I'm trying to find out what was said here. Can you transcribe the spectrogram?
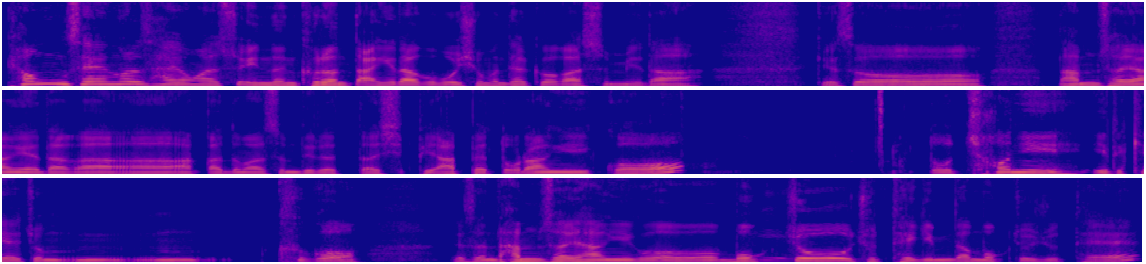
평생을 사용할 수 있는 그런 땅이라고 보시면 될 것 같습니다. 그래서 남서향에다가 아, 아까도 말씀드렸다시피 앞에 또랑이 있고 또 천이 이렇게 좀 음, 음, 크고 그래서 남서향이고 어, 목조 주택입니다. 목조 주택.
